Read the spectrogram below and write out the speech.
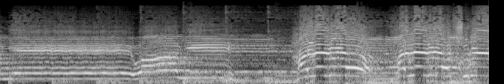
영광의 왕이. 할렐루야! 할렐루야! 주를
